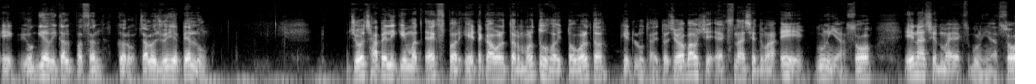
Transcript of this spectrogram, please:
એક. યોગ્ય વિકલ્પ પસંદ કરો. ચાલો જોઈએ પહેલું. જો છાપેલી કિંમત એક્સ પર એ ટકા વળતર મળતું હોય તો વળતર કેટલું થાય? તો જવાબ આવશે એક્સના છેદમાં એ ગુણ્યા સો. એના છેદમાં એક્સ ગુણ્યા સો.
